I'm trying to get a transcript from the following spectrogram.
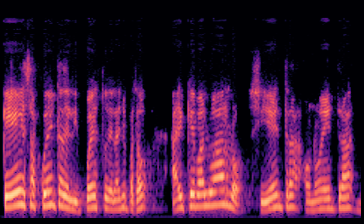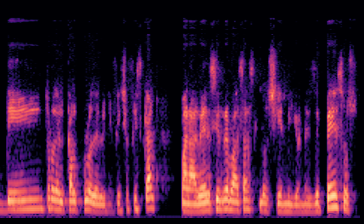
Que esa cuenta del impuesto del año pasado hay que evaluarlo, si entra o no entra dentro del cálculo de beneficio fiscal para ver si rebasas los 100 millones de pesos.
